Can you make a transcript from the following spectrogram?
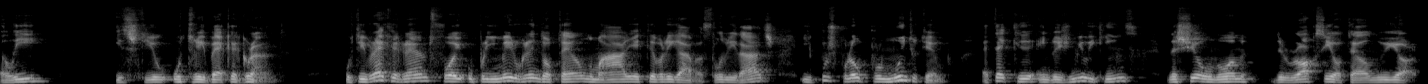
Ali existiu o Tribeca Grand, o Tribeca Grande foi o primeiro grande hotel numa área que abrigava celebridades e prosperou por muito tempo, até que em 2015 nasceu o nome de Roxy Hotel New York,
